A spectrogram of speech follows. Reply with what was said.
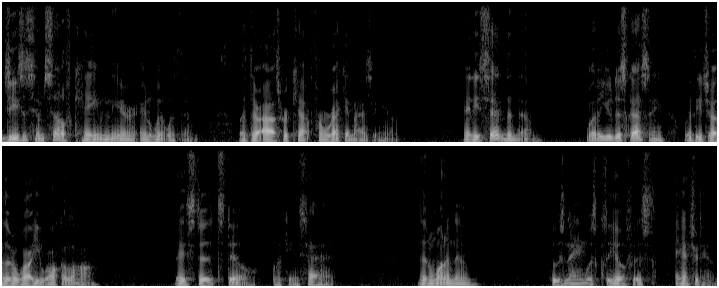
Jesus himself came near and went with them, but their eyes were kept from recognizing him. And he said to them, What are you discussing? With each other while you walk along. They stood still, looking sad. Then one of them, whose name was Cleophas, answered him,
